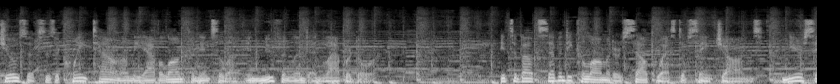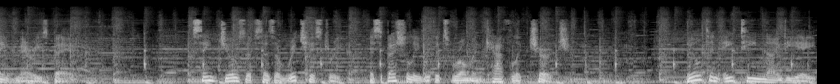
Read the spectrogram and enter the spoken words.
Joseph's is a quaint town on the Avalon Peninsula in Newfoundland and Labrador. It's about 70 kilometers southwest of St. John's, near St. Mary's Bay. St. Joseph's has a rich history, especially with its Roman Catholic Church. Built in 1898,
